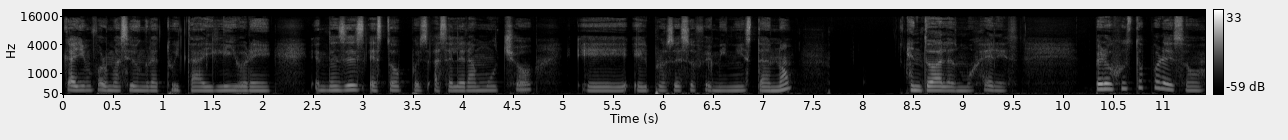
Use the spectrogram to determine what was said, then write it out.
que haya información gratuita y libre. Entonces esto pues acelera mucho eh, el proceso feminista, ¿no? en todas las mujeres. Pero justo por eso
